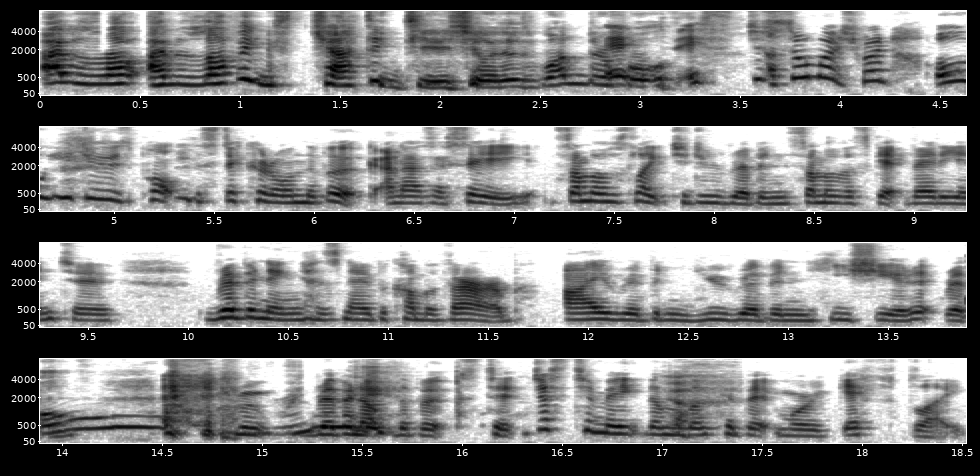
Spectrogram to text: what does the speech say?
I'm lo- I'm loving chatting to you, Shona. It's wonderful. It's, it's just so much fun. All you do is pop the sticker on the book, and as I say, some of us like to do ribbons. Some of us get very into ribboning. Has now become a verb. I ribbon, you ribbon, he, she, or it ribbons. oh, ribbon up the books to just to make them Yeah. look a bit more gift-like.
